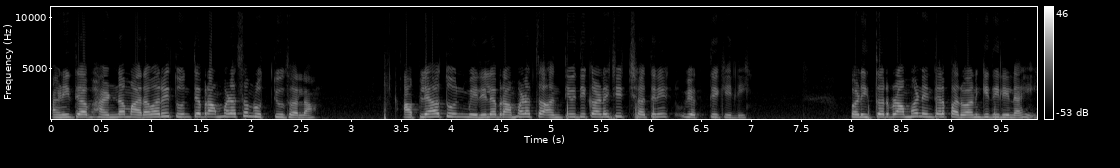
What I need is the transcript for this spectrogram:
आणि त्या भांडणा मारामारीतून त्या ब्राह्मणाचा मृत्यू झाला. आपल्या हातून मेलेल्या ब्राह्मणाचा अंत्यविधी करण्याची इच्छा त्यांनी व्यक्त केली. पण इतर ब्राह्मणांनी त्याला परवानगी दिली नाही.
